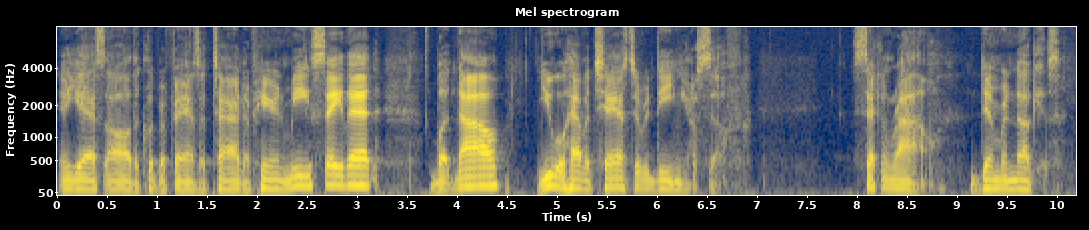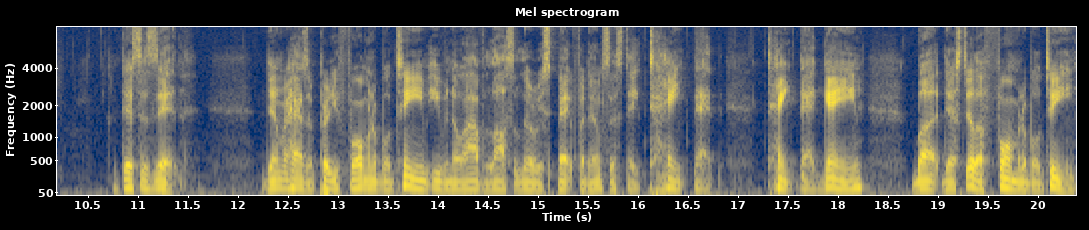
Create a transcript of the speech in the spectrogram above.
And yes, all the Clipper fans are tired of hearing me say that, but now you will have a chance to redeem yourself. Second round, Denver Nuggets. This is it. Denver has a pretty formidable team, even though I've lost a little respect for them since they tanked that tanked that game. But they're still a formidable team,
